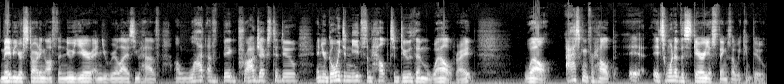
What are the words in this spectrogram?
maybe you're starting off the new year and you realize you have a lot of big projects to do and you're going to need some help to do them well, right? Well, asking for help, it's one of the scariest things that we can do.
